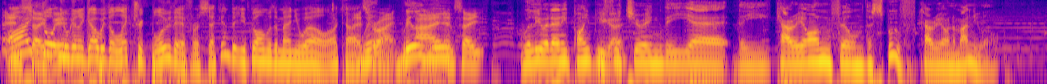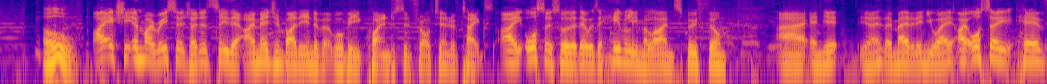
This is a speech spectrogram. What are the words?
and I so thought we're- you were going to go with Electric Blue there for a second, but you've gone with Emmanuelle. Okay. That's Will- right. will Uh, you- And so will you at any point be You go. featuring the uh, the carry on film the spoof carry on emmanuelle Oh, I actually, in my research, I did see that. I imagine by the end of it, we'll be quite interested for alternative takes. I also saw that there was a heavily maligned spoof film, uh, and yet, you know, they made it anyway. I also have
